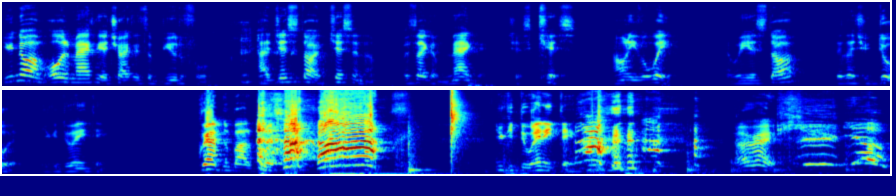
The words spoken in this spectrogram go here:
you know I'm automatically attracted to beautiful. I just start kissing them. It's like a magnet. Just kiss. I don't even wait. And when you start, they let you do it. You can do anything. Grab them by the pussy. you can do anything. All right. Yo,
